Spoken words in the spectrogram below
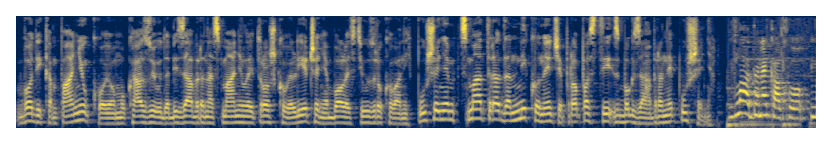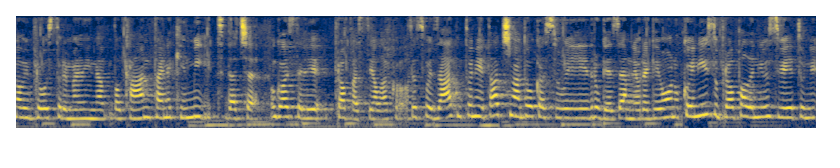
vodi kampanju kojom ukazuju da bi zabrana smanjila i troškove liječenja bolesti uzrokovanih pušenjem, smatra da niko neće propasti zbog zabrane pušenja. Vlada nekako novim prostorima i na Balkanu taj neki mit da će ugostitelji propasti alako za svoj zakon. To nije tačno, a dokaz su i druge zemlje u regionu koji nisu propale ni u svijetu ni,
